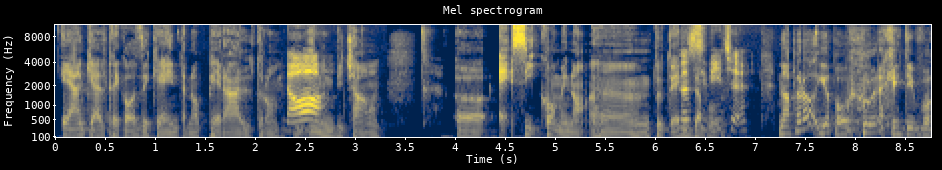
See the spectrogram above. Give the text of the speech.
e anche altre cose che entrano peraltro, no. diciamo. Uh, eh sì, come no? Uh, tutte non si dice. No, però io ho paura che tipo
